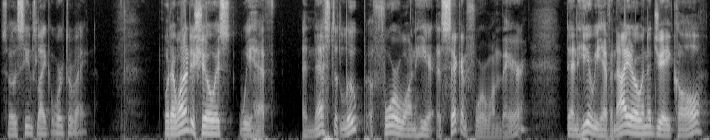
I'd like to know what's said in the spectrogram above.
So it seems like it worked alright. What I wanted to show is we have a nested loop, a for one here, a second for one there. Then here we have an i row and a j call,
